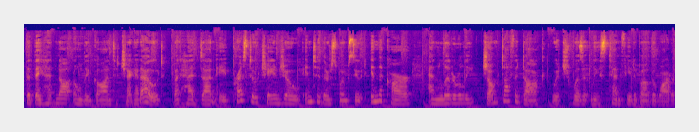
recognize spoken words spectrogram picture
that they had not only gone to check it out, but had done a presto changeo into their swimsuit in the car and literally jumped off a dock, which was at least 10 feet above the water,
